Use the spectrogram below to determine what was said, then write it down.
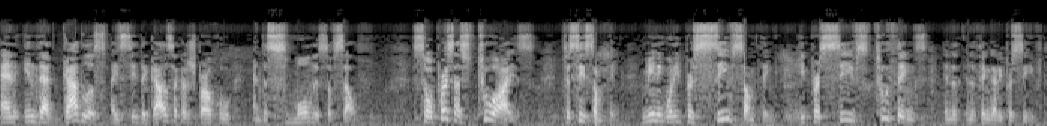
and in that godless, I see the God's HaKadosh Baruch Hu and the smallness of self. So a person has two eyes to see something, meaning when he perceives something, he perceives two things in the, in the thing that he perceived.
